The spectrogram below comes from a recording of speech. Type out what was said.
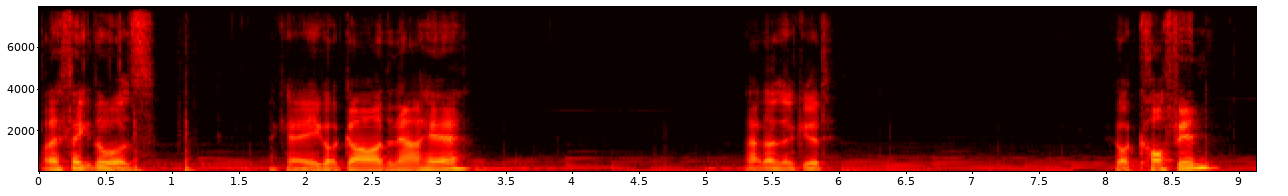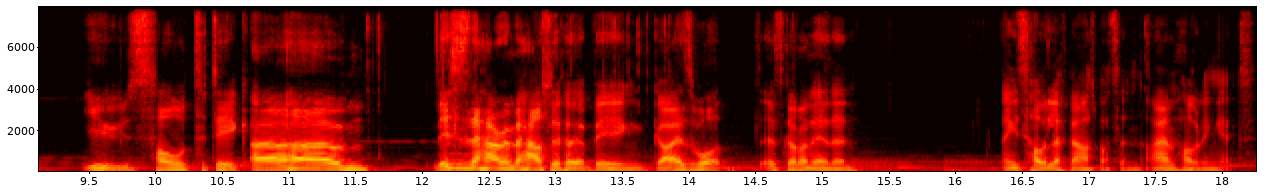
Oh, they're fake doors. Okay, you got a garden out here. That don't look good. Got a coffin. Use. Hold to dig. Um, this is the how I remember house with it being. Guys, what has gone on here then? I need to hold left mouse button. I am holding it.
